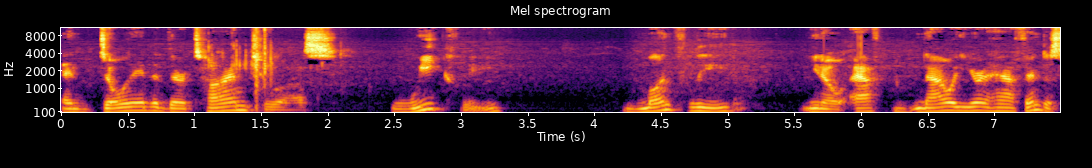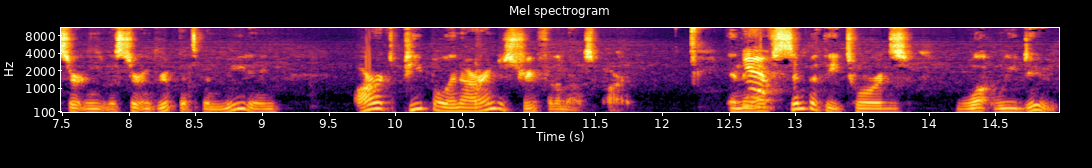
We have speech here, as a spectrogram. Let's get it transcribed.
and donated their time to us weekly, monthly, you know, after now a year and a half into certain the certain group that's been meeting, aren't people in our industry for the most part, and they Yeah. have sympathy towards what we do.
